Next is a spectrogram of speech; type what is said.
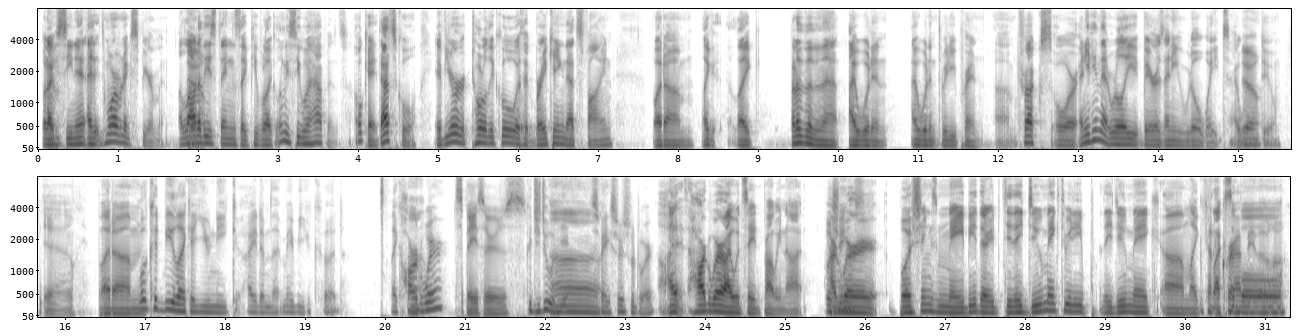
but I've seen it. It's more of an experiment. A lot of these things like people are like, let me see what happens. Okay, that's cool. If you're totally cool with it breaking, that's fine. But um, like like, but other than that, I wouldn't I wouldn't 3D print um, trucks or anything that really bears any real weight. I wouldn't do. Yeah, But um, what could be like a unique item that maybe you could, like hardware? spacers. could you do it? uh, Spacers would work. I, hardware, I would say probably not. Bushings? Hardware bushings, maybe they they do make 3D. They do make um like Kinda crappy flexible. though, huh?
